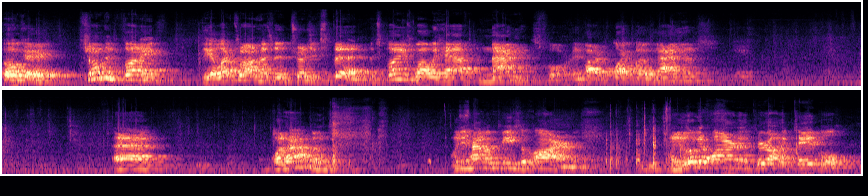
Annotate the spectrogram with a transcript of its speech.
Okay, something funny, the electron has an intrinsic spin, explains why we have magnets for. Anybody like with magnets? Yes. And what happens when you have a piece of iron, when you look at iron in the periodic table,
